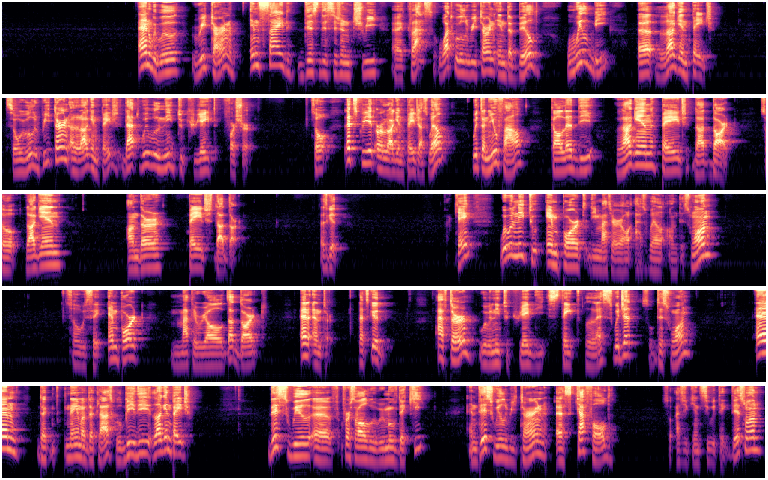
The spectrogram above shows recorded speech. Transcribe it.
And we will return inside this decision tree uh, class, what we will return in the build will be a login page. So we will return a login page that we will need to create for sure. So let's create our login page as well with a new file called it the login page.dart. So login under page.dart. That's good. Okay, we will need to import the material as well on this one. So we say import material.dart and enter. That's good. After, we will need to create the stateless widget, so this one. And the name of the class will be the login page. This will, uh, first of all, we'll remove the key, and this will return a scaffold. So as you can see, we take this one,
